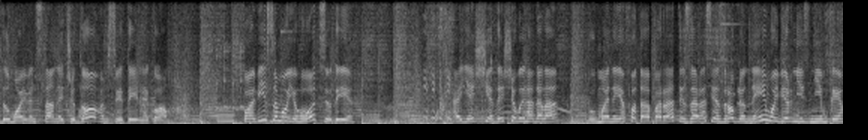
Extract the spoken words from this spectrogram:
Думаю, він стане чудовим світильником. Повісимо його от сюди. А я ще дещо вигадала. В мене є фотоапарат, і зараз я зроблю неймовірні знімки.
